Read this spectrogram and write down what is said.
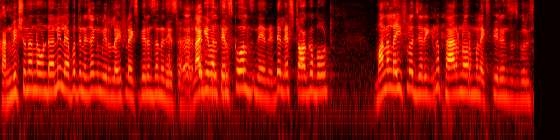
కన్విక్షన్ అన్న ఉండాలి లేకపోతే నిజంగా మీరు లైఫ్లో ఎక్స్పీరియన్స్ అన్న చేస్తున్నారు నాకు ఇవాళ తెలుసుకోవాల్సింది ఏంటంటే లెట్స్ టాక్ అబౌట్ మన లైఫ్లో జరిగిన పారానార్మల్ ఎక్స్పీరియన్సెస్ గురించి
